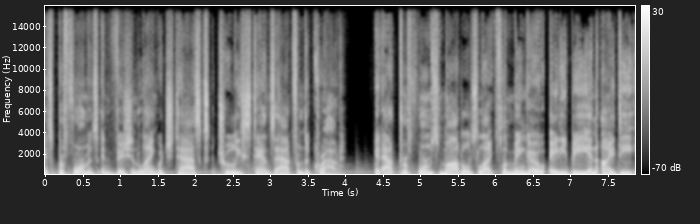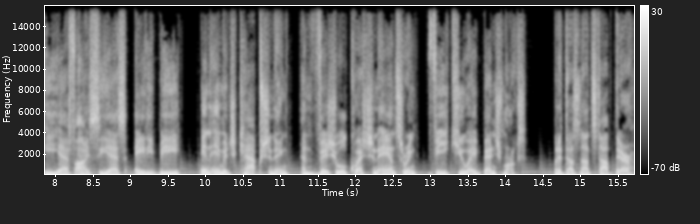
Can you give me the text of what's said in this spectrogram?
Its performance in vision language tasks truly stands out from the crowd. It outperforms models like Flamingo ADB and IDEFICS ADB in image captioning and visual question answering VQA benchmarks. But it does not stop there.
